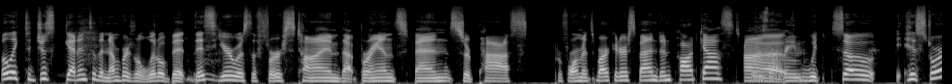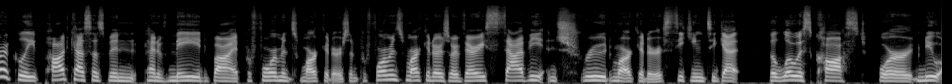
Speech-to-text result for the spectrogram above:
But like to just get into the numbers a little bit, this mm. year was the first time that brand spend surpassed performance marketer spend in podcast. What does that uh, mean? which, so historically, podcast has been kind of made by performance marketers, and performance marketers are very savvy and shrewd marketers seeking to get the lowest cost for new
